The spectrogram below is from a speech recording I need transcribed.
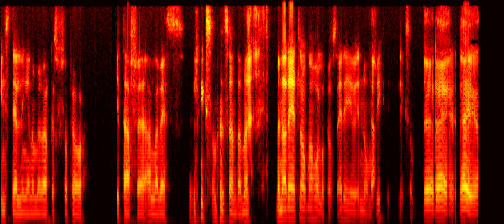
inställningen om jag råkar slå på Getafe Alaves liksom en söndag. Men, men när det är ett lag man håller på så är det ju enormt Ja. viktigt. Liksom. Det, det, är, det är,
